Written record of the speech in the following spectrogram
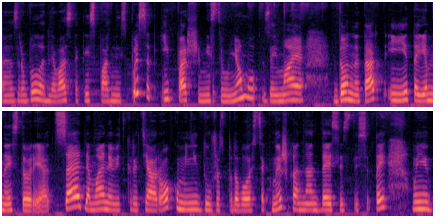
е, зробила для вас такий спадний список, і перше місце у ньому займає Донна Тарт і її таємна історія. Це для мене відкриття року. Мені дуже сподобалася ця книжка на 10 з 10. Мені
